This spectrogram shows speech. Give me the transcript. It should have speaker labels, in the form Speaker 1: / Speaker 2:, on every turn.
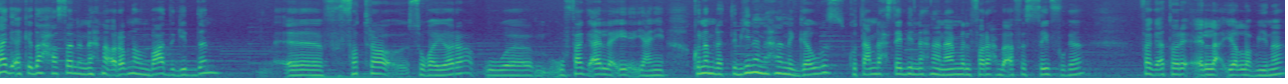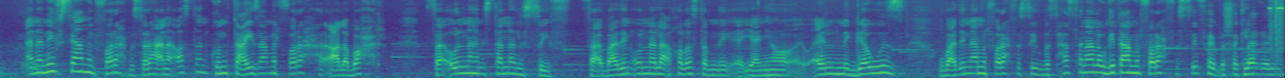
Speaker 1: فجأة كده حصل إن إحنا قربنا من بعض جدا آه، في فترة صغيرة وفجأة لقيت يعني كنا مرتبين إن إحنا نتجوز. كنت عاملة حسابي إن إحنا نعمل فرح بقى في الصيف وكده. فجأة طارق قال لأ يلا بينا. أنا أيوه. نفسي أعمل فرح بصراحة. أنا أصلا كنت عايزة أعمل فرح على بحر. فقلنا هنستنى للصيف. فبعدين قلنا لأ خلاص طب يعني هو قال نتجوز وبعدين نعمل فرح في الصيف. بس حاسة إن أنا لو جيت أعمل فرح في الصيف هيبقى شكلها غريب.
